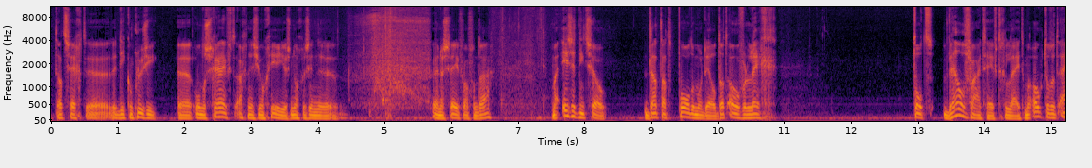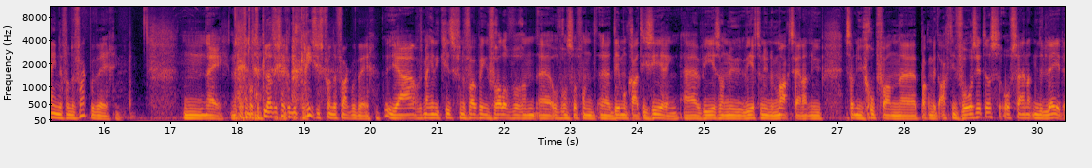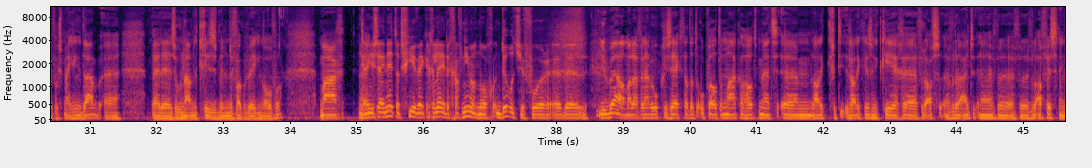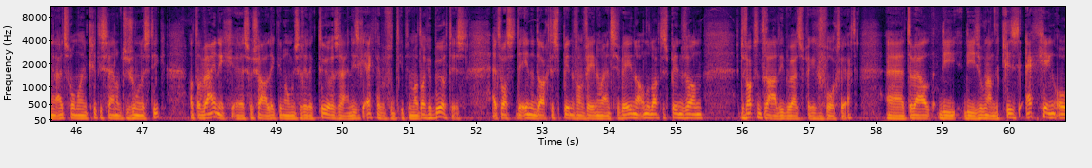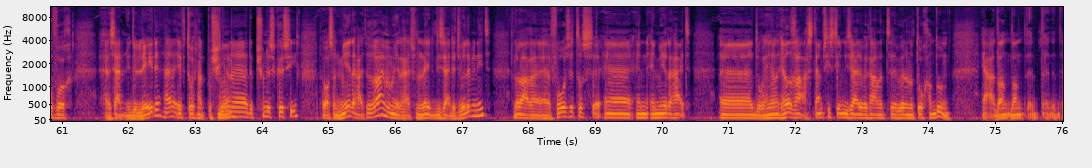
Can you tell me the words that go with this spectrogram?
Dat zegt, uh, die conclusie uh, onderschrijft Agnes Jongerius nog eens in de NRC van vandaag. Maar is het niet zo dat dat poldermodel, dat overleg tot welvaart heeft geleid... maar ook tot het einde van de vakbeweging? Nee. nee of tot de, laat ik zeggen, de crisis van de vakbeweging. Ja, volgens mij in de crisis van de vakbeweging vooral over een, uh, over een soort van uh, democratisering. Uh, wie, is er nu, wie heeft er nu de macht? Zijn dat nu, is dat nu een groep van pakken met 18 voorzitters of zijn dat nu de leden? Volgens mij ging het daar bij de zogenaamde crisis binnen de vakbeweging over. Maar je zei net dat vier weken geleden gaf niemand nog een dubbeltje voor uh, de... Jawel, maar daarvan heb ik ook gezegd dat het ook wel te maken had met... Um, laat, ik, laat ik eens een keer uh, voor, de af, voor, de uit, uh, voor, de, voor, de, afwisseling en uitzondering kritisch zijn op de journalistiek. Dat er weinig sociaal-economische redacteuren zijn die zich echt hebben verdiept in wat er gebeurd is. Het was de ene dag de spin van VNO-NCW en de andere dag de spin van de vakcentrale die bij wijze van spreken gevolgd werd. terwijl die, die zogenaamde crisis echt ging over zijn het nu de leden, hè, even terug naar het pensioen, ja. uh, de pensioendiscussie. Er was een meerderheid, een ruime meerderheid van de leden die zei dit willen we niet. En er waren uh, voorzitters in, in meerderheid. door een heel, heel raar stemsysteem die zeiden we gaan het, willen het toch gaan doen. Ja, dan, dan,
